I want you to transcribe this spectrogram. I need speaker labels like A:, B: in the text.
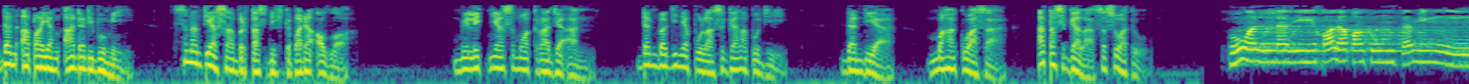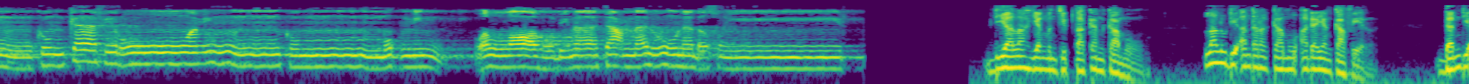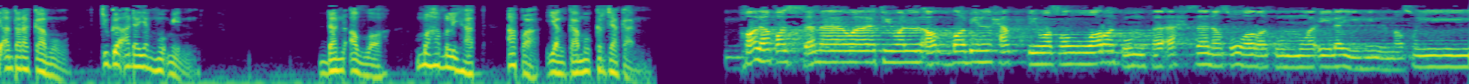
A: dan apa yang ada di bumi senantiasa bertasbih kepada Allah. Miliknya semua kerajaan dan baginya pula segala puji. Dan dia Maha Kuasa atas segala sesuatu.
B: هو الذي خلقكم فمنكم كافر ومنكم مؤمن Wallahu bima ta'maluna basir.
A: Dialah yang menciptakan kamu. Lalu di antara kamu ada yang kafir dan di antara kamu juga ada yang mukmin. Dan Allah Maha melihat apa yang kamu kerjakan.
B: خلق السماوات والأرض بالحق وصوركم فأحسن صوركم وإليه المصير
